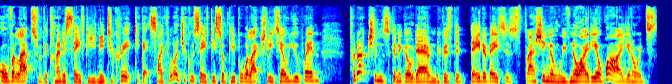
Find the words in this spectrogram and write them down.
overlaps with the kind of safety you need to create to get psychological safety. So people will actually tell you when production's going to go down because the database is thrashing and we've no idea why. You know, it's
